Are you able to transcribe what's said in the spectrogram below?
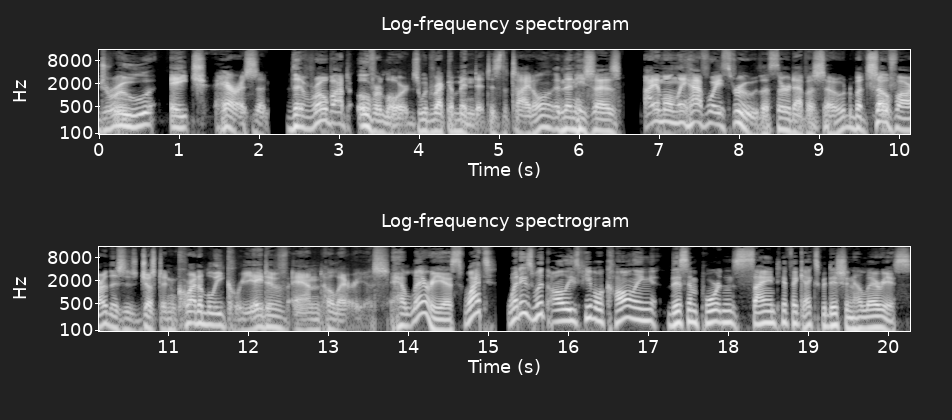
Drew H. Harrison. The Robot Overlords would recommend it, is the title. And then he says, I am only halfway through the third episode, but so far this is just incredibly creative and hilarious. hilarious. What? What is with all these people calling this important scientific expedition hilarious?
